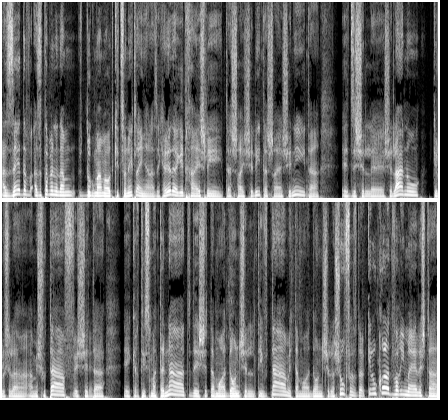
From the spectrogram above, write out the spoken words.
אז, זה דבר, אז אתה בן אדם, דוגמה מאוד קיצונית לעניין הזה, כי אני יודע להגיד לך, יש לי את האשראי שלי, את האשראי השני, את, ה, את זה של, אה, שלנו, כאילו של המשותף, יש את כן. הכרטיס מתנה, אתה יש את המועדון של טיב טעם, את המועדון של השופר, אתה- כאילו כל הדברים האלה שאתה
